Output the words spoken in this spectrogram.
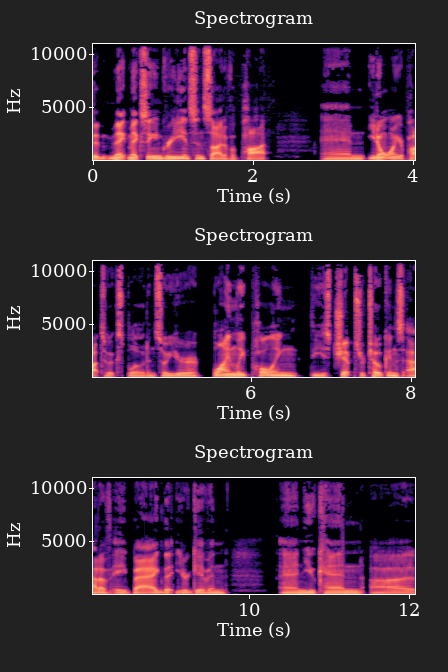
mixing ingredients inside of a pot and you don't want your pot to explode. And so you're blindly pulling these chips or tokens out of a bag that you're given, and you can uh,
